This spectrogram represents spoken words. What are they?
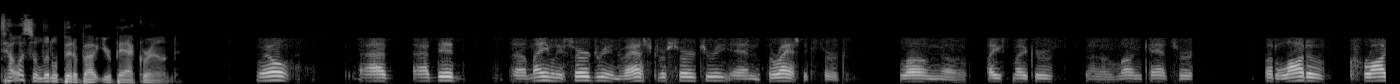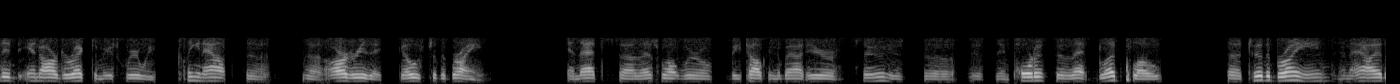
Tell us a little bit about your background. Well, I I did uh, mainly surgery and vascular surgery and thoracic surgery, lung uh, pacemakers, uh, lung cancer, but a lot of carotid endarterectomies where we clean out the, the artery that goes to the brain, and that's uh, that's what we'll be talking about here soon is, uh, is the importance of that blood flow uh, to the brain and how it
